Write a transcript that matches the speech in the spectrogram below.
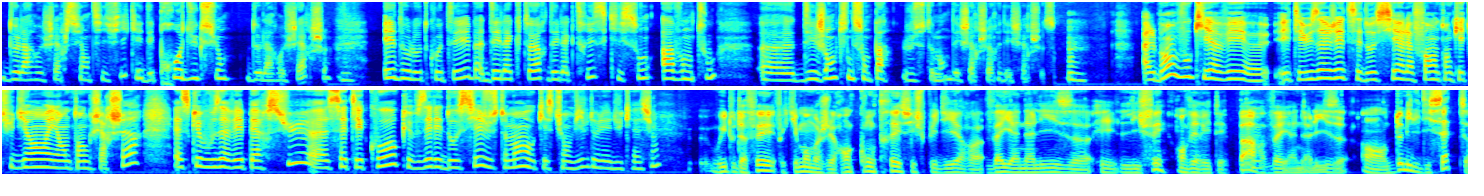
de la recherche scientifique et des productions de la recherche, mmh. et de l'autre côté, bah, des lecteurs, des lectrices qui sont avant tout euh, des gens qui ne sont pas justement des chercheurs et des chercheuses. Mmh. Alban, vous qui avez euh, été usager de ces dossiers à la fois en tant qu'étudiant et en tant que chercheur, est-ce que vous avez perçu euh, cet écho que faisaient les dossiers justement aux questions vives de l'éducation? Oui, tout à fait. Effectivement, moi j'ai rencontré, si je puis dire, Veille Analyse et l'IFE, en vérité, par mm. Veille Analyse en 2017.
